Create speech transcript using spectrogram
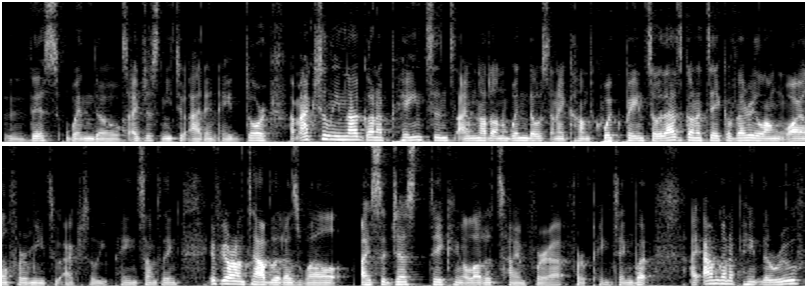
this window. I just need to add in a door. I'm actually not gonna paint since I'm not on Windows and I can't quick paint. So that's gonna take a very long while for me to actually paint something. If you're on tablet as well, I suggest taking a lot of time for uh, for painting, but I am gonna paint the roof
